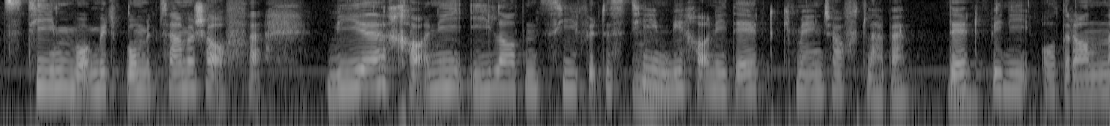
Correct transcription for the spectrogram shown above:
das Team, wo wir, wo wir zusammen arbeiten. Wie kann ich einladend sein für das Team? Mhm. Wie kann ich dort Gemeinschaft leben? Dort bin ich auch dran,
